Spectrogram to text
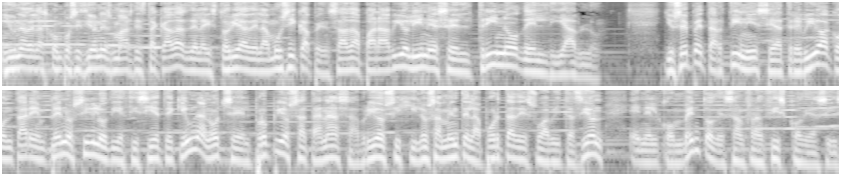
Y una de las composiciones más destacadas de la historia de la música pensada para violín es el Trino del Diablo. Giuseppe Tartini se atrevió a contar en pleno siglo XVII que una noche el propio Satanás abrió sigilosamente la puerta de su habitación en el convento de San Francisco de Asís.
